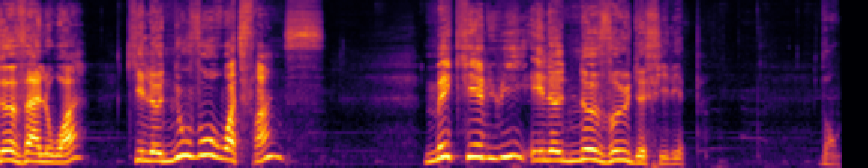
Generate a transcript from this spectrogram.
de Valois, qui est le nouveau roi de France, mais qui lui est le neveu de Philippe. Donc,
